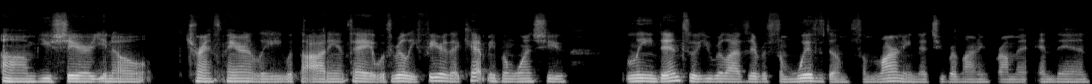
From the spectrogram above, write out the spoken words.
um, you share, you know, transparently with the audience. Hey, it was really fear that kept me. But once you leaned into it, you realized there was some wisdom, some learning that you were learning from it, and then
